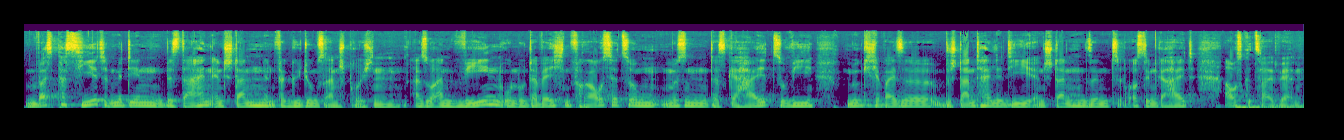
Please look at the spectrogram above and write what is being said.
Was passiert mit den bis dahin entstandenen Vergütungsansprüchen? Also an wen und unter welchen Voraussetzungen müssen das Gehalt sowie möglicherweise Bestandteile, die entstanden sind, aus dem Gehalt ausgezahlt werden?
